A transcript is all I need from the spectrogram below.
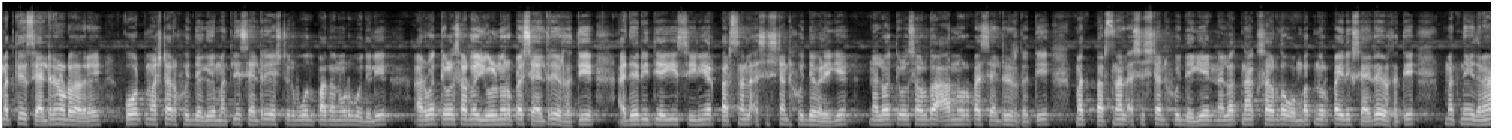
ಮತ್ತು ಸ್ಯಾಲ್ರಿ ನೋಡೋದಾದರೆ ಕೋರ್ಟ್ ಮಾಸ್ಟರ್ ಹುದ್ದೆಗೆ ಮಂತ್ಲಿ ಸ್ಯಾಲ್ರಿ ಎಷ್ಟು ಇರ್ಬೋದಪ್ಪ ಅಂತ ನೋಡ್ಬೋದು ಇಲ್ಲಿ ಅರವತ್ತೇಳು ಸಾವಿರದ ಏಳ್ನೂರು ರೂಪಾಯಿ ಸ್ಯಾಲ್ರಿ ಇರ್ತೈತಿ. ಅದೇ ರೀತಿಯಾಗಿ ಸೀನಿಯರ್ ಪರ್ಸನಲ್ ಅಸಿಸ್ಟೆಂಟ್ ಹುದ್ದೆಗಳಿಗೆ ನಲವತ್ತೇಳು ಸಾವಿರದ ಆರುನೂರು ರೂಪಾಯಿ ಸ್ಯಾಲ್ರಿ ಇರ್ತೈತಿ. ಮತ್ತು ಪರ್ಸನಲ್ ಅಸಿಸ್ಟೆಂಟ್ ಹುದ್ದೆಗೆ ನಲವತ್ನಾಲ್ಕು ಸಾವಿರದ ಒಂಬತ್ತು ರೂಪಾಯಿ ಇದಕ್ಕೆ ಸ್ಯಾಲ್ರಿ ಇರ್ತೈತಿ. ಮತ್ತು ನೀವು ಇದನ್ನು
